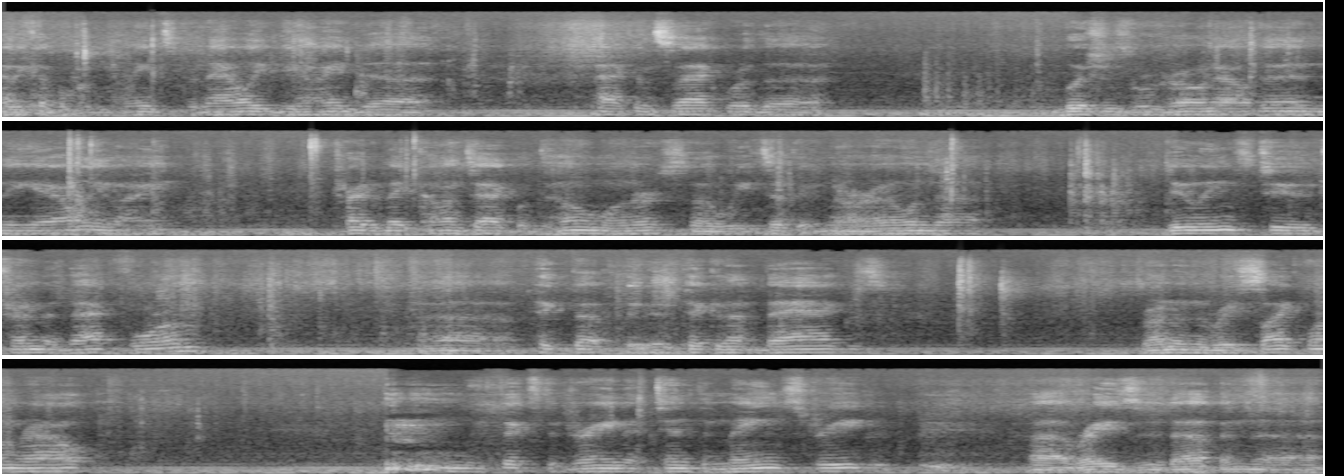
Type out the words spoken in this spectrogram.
Had a couple complaints of alley behind, uh, Pack and Sack where the bushes were grown out in the alley, and I tried to make contact with the homeowners, so we took it in our own, uh, doings to trim it back for them. Uh, picked up, we've been picking up bags, running the recycling route. We fixed the drain at 10th and Main Street, uh, raised it up and, uh,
